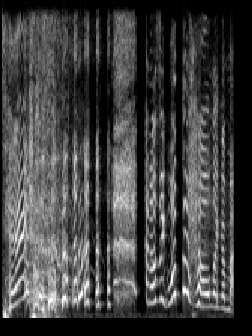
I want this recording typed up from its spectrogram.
his hand?" and I was like, "What the hell?" Like I'm uh,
